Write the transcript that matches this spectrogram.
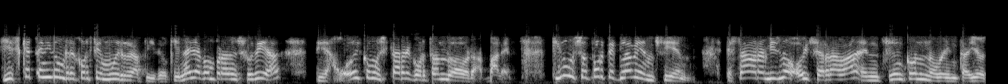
Y es que ha tenido un recorte muy rápido. Quien haya comprado en su día dirá, joder, ¿cómo está recortando ahora? Vale, tiene un soporte clave en 100. Está ahora mismo, hoy cerraba en 100,98.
